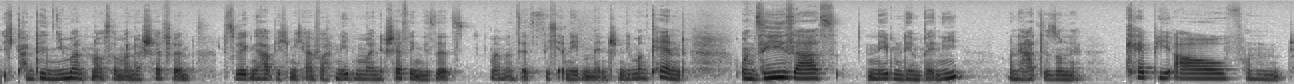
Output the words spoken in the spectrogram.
ich kannte niemanden außer meiner Chefin. Deswegen habe ich mich einfach neben meine Chefin gesetzt, weil man setzt sich ja neben Menschen, die man kennt. Und sie saß neben dem Benny und er hatte so eine Cappy auf und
